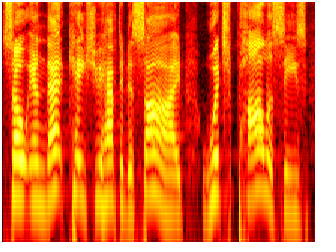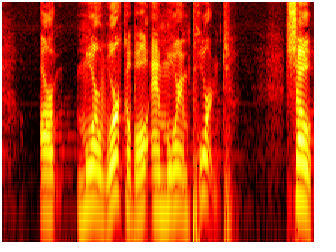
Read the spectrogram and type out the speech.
So, in that case, you have to decide which policies are more workable and more important. So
